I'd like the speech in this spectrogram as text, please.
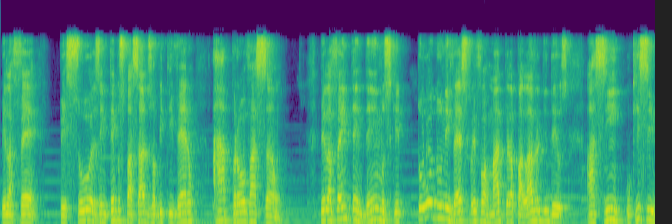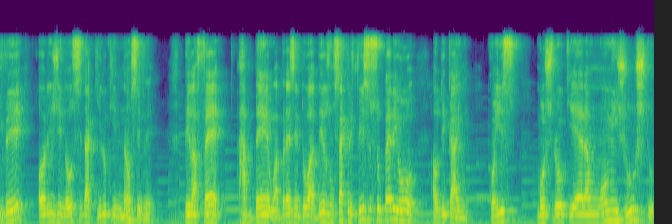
Pela fé, pessoas em tempos passados obtiveram aprovação. Pela fé, entendemos que todo o universo foi formado pela palavra de Deus. Assim, o que se vê originou-se daquilo que não se vê. Pela fé, Abel apresentou a Deus um sacrifício superior ao de Caim. Com isso, mostrou que era um homem justo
